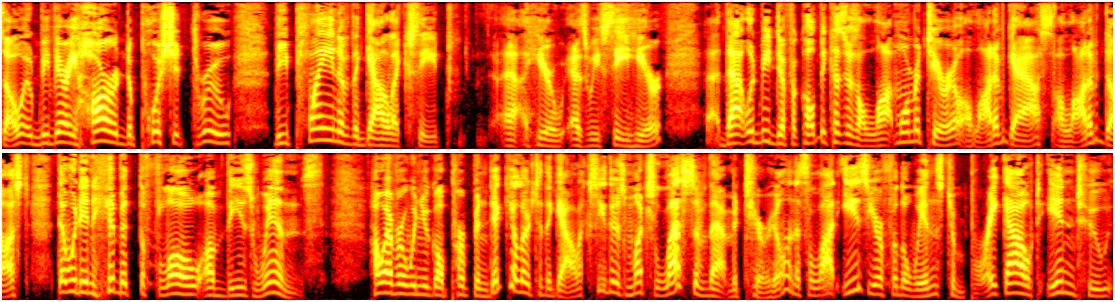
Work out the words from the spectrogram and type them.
So it would be very hard to push it through the plane of the galaxy uh, here as we see here uh, that would be difficult because there's a lot more material a lot of gas a lot of dust that would inhibit the flow of these winds However, when you go perpendicular to the galaxy, there's much less of that material and it's a lot easier for the winds to break out into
